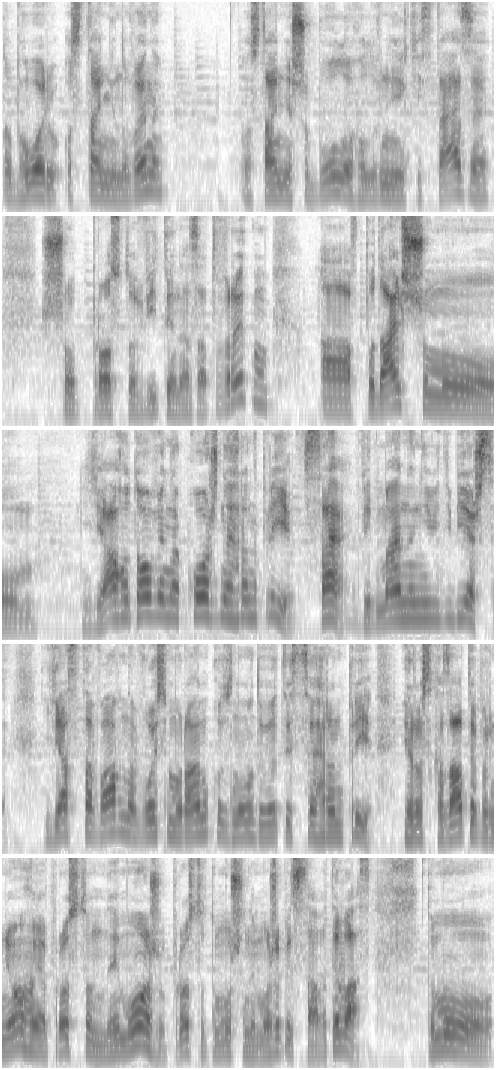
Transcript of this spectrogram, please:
обговорю останні новини. Останнє, що було, головні якісь тези, щоб просто війти назад в ритм. А в подальшому я готовий на кожне гран-прі. Все, від мене не відіб'єшся. Я ставав на восьму ранку знову дивитись це гран-прі. І розказати про нього я просто не можу, просто тому що не можу підставити вас. Тому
